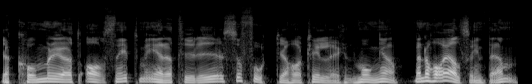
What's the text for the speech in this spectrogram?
Jag kommer att göra ett avsnitt med era teorier så fort jag har tillräckligt många, men det har jag alltså inte än.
